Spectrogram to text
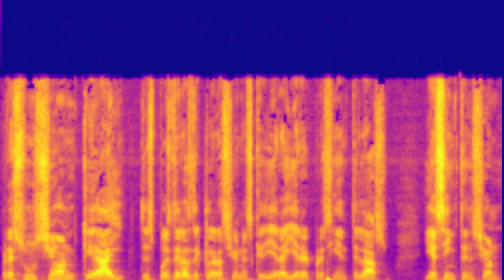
presunción que hay después de las declaraciones que diera ayer el presidente Lazo y esa intención?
